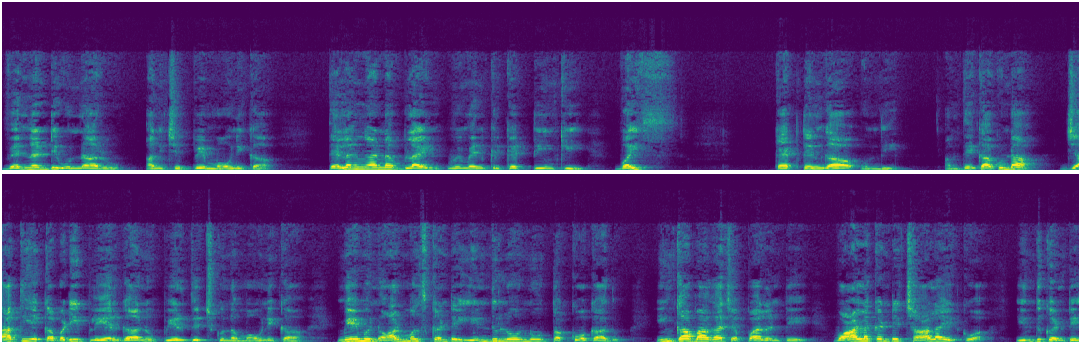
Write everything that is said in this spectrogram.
వెన్నంటి ఉన్నారు అని చెప్పే Mounika Telangana blind women cricket టీంకి వైస్ కెప్టెన్గా ఉంది. అంతేకాకుండా జాతీయ కబడ్డీ ప్లేయర్గాను పేరు తెచ్చుకున్న మౌనిక మేము నార్మల్స్ కంటే ఎందులోనూ తక్కువ కాదు. ఇంకా బాగా చెప్పాలంటే వాళ్ళకంటే చాలా ఎక్కువ. ఎందుకంటే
